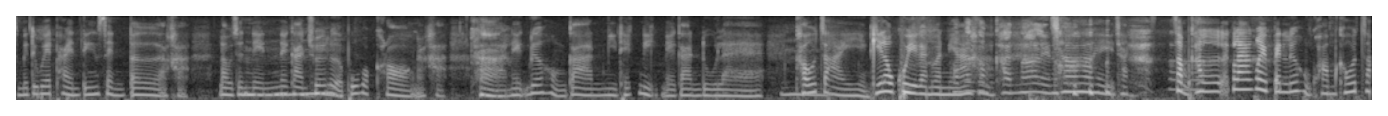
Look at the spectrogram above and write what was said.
สมิติเวช parenting center อะค่ะ เราจะเน้นอืมในการช่วยเหลือผู้ปกครองนะคะค่ะอ่าในเรื่องของการมีเทคนิคในการดูแลอืมเข้าใจอย่างที่เราคุยกันวันเพเนี้ราะยมันค่ะสำคัญมากเลยเนาะใช่ใช่สำคัญแรกๆเลยเป็นเรื่องของความเข้าใจ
